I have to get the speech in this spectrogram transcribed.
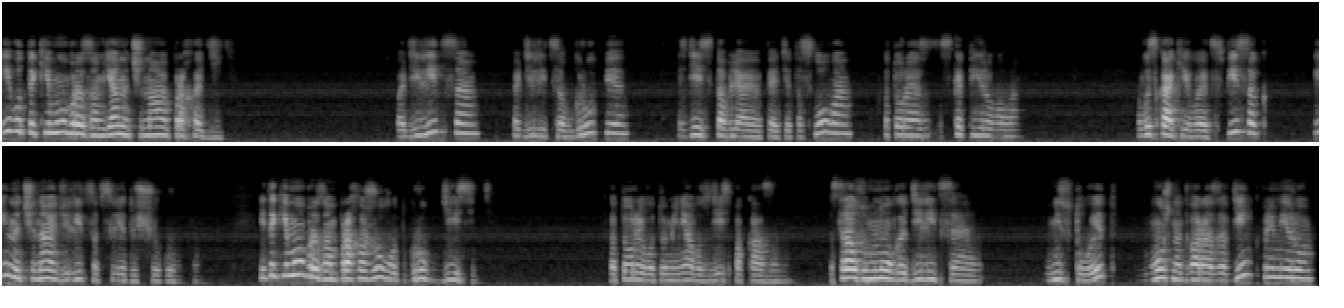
И вот таким образом я начинаю проходить. Поделиться, поделиться в группе. Здесь вставляю опять это слово, которое я скопировала выскакивает список и начинаю делиться в следующую группу. И таким образом прохожу вот групп 10, которые вот у меня вот здесь показаны. Сразу много делиться не стоит. Можно два раза в день, к примеру,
